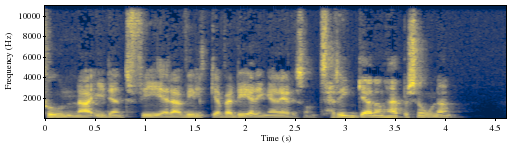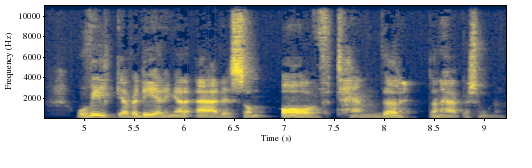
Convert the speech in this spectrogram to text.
kunna identifiera vilka värderingar är det som triggar den här personen. Och vilka värderingar är det som avtänder den här personen.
